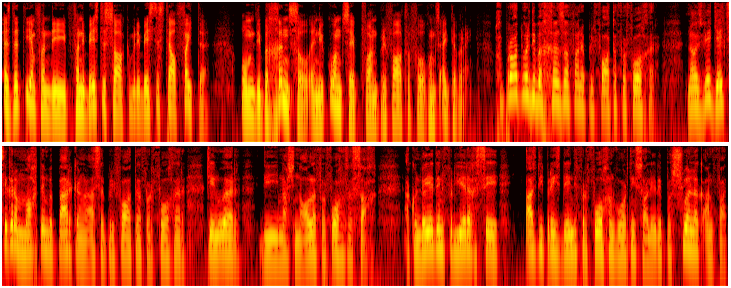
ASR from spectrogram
is dit een van die van die beste sake met die beste stel feite om die beginsel en die konsep van privaat vervolgings uit te brei gepraat oor die beginsel van 'n private vervolger. Nou ons weet jy het sekere magte en beperkings as 'n private vervolger teenoor die nasionale vervolgingsgesag. Ek onthou jy het in verlede gesê as die president vervolg gaan word nie sal hy dit persoonlik aanvat.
